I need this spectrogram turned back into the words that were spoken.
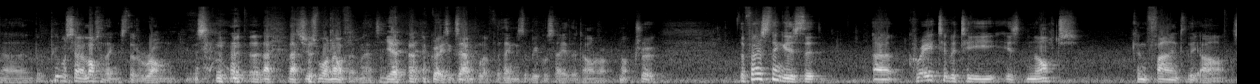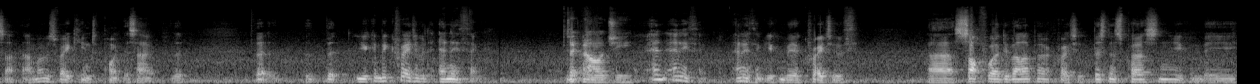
uh, but people say a lot of things that are wrong. that's just one of them. That's yeah. a great example of the things that people say that are not true. The first thing is that uh, creativity is not confined to the arts. I, am always very keen to point this out that, that, that you can be creative at anything. Technology. And anything. Anything. You can be a creative uh, software developer, a creative business person, you can be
